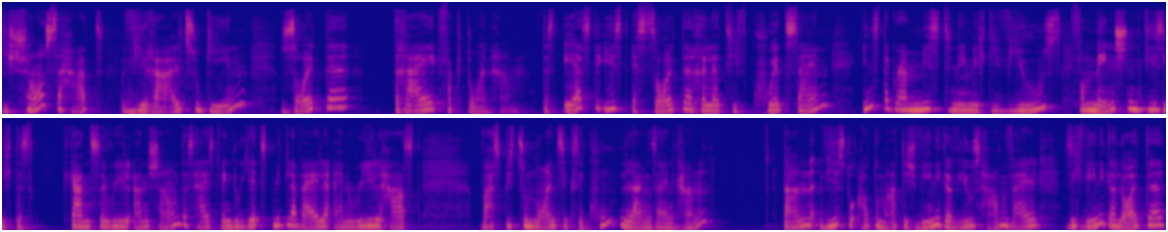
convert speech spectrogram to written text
die Chance hat, viral zu gehen, sollte drei Faktoren haben. Das erste ist, es sollte relativ kurz sein. Instagram misst nämlich die Views von Menschen, die sich das ganze Reel anschauen. Das heißt, wenn du jetzt mittlerweile ein Reel hast, was bis zu 90 Sekunden lang sein kann, dann wirst du automatisch weniger Views haben, weil sich weniger Leute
